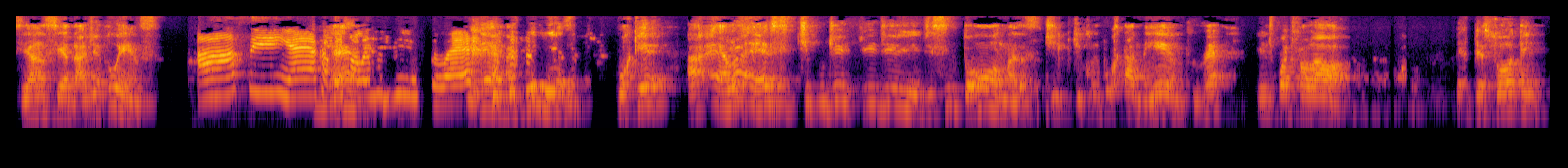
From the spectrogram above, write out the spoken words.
se a ansiedade é doença. Ah, sim, é, acabei é? falando disso. É. é, mas beleza. Porque ela é esse tipo de, de, de, de sintomas, de, de comportamento, né? A gente pode falar, ó, a pessoa tem.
